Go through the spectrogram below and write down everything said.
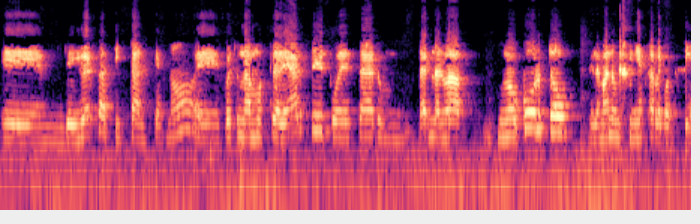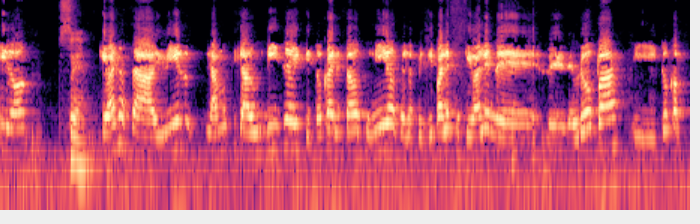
em, de diversas instancias, ¿no? Eh, puede ser una muestra de arte, puede ser un dar una nueva, un nuevo corto de la mano de un cineasta reconocido. Que vayas a vivir la música de un DJ que toca en Estados Unidos, en los principales festivales de, de, Europa, y toca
